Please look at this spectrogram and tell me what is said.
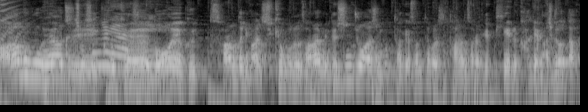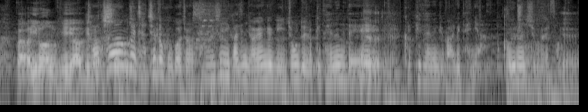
알아보고 해야지. 그쵸, 그렇게 신중해야지. 너의 그 사람들이 많이 지켜보는 사람인데 신중하지 못하게 선택을 해서 다른 사람에게 피해를 가게 만들었다. 뭐 약간 이런 이야기를 저 하시는 청원글 거죠. 자체도 네. 그거죠. 당신이 가진 영향력이 이 정도 이렇게 되는데 네네네. 그렇게 되는 게 말이 되냐. 뭐 이런 그렇죠. 식으로 해서. 예.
